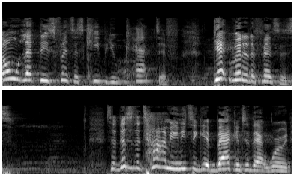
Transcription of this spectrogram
Don't let these fences keep you captive. Get rid of the fences. So this is the time you need to get back into that word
